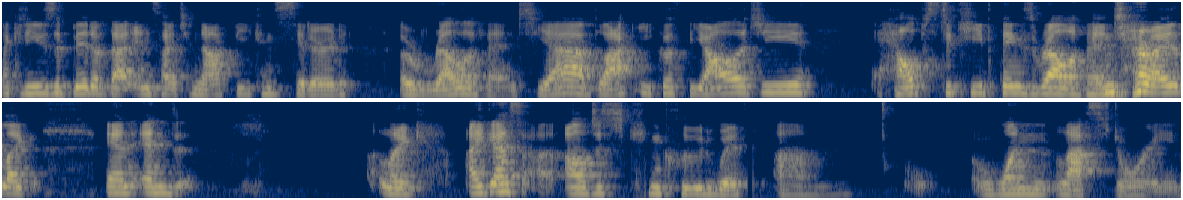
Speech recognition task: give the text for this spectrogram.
I could use a bit of that insight to not be considered irrelevant. Yeah, black eco theology helps to keep things relevant, right? Like, and and like I guess I'll just conclude with um, one last story.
